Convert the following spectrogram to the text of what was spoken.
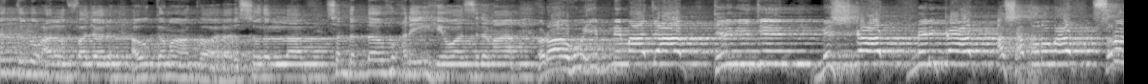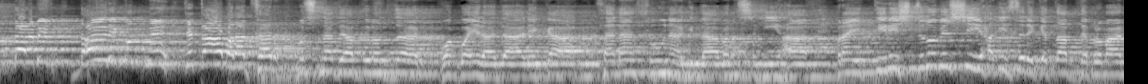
يطلع الفجر أو كما قال رسول الله صلى الله عليه وسلم راه ابن ماجه ترمذي مشكات مركات أشهد رمات سرد دربي دائري كتب كتاب الأكثر مسند আব্দুল রাজ্জাক ওয়া গায়রা যালিকা 30 প্রায় 30 টিরও বেশি হাদিসের কিতাব প্রমাণ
